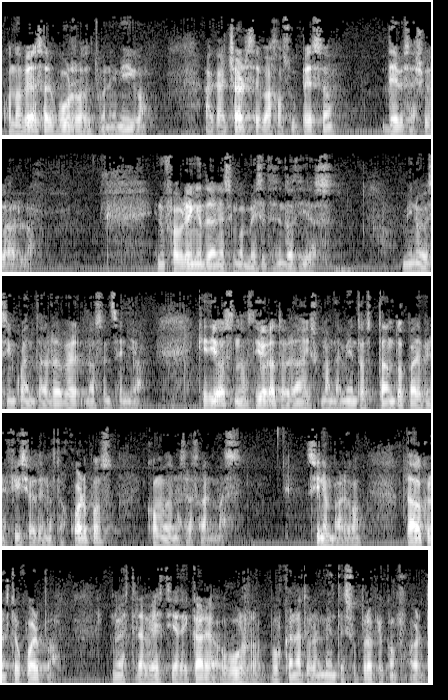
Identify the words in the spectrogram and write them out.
Cuando veas al burro de tu enemigo agacharse bajo su peso, debes ayudarlo. En febrero del año 5710, 1950, el Rebbe nos enseñó que Dios nos dio la Torah y sus mandamientos tanto para el beneficio de nuestros cuerpos como de nuestras almas. Sin embargo, dado que nuestro cuerpo, nuestra bestia de carga o burro, busca naturalmente su propio confort,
